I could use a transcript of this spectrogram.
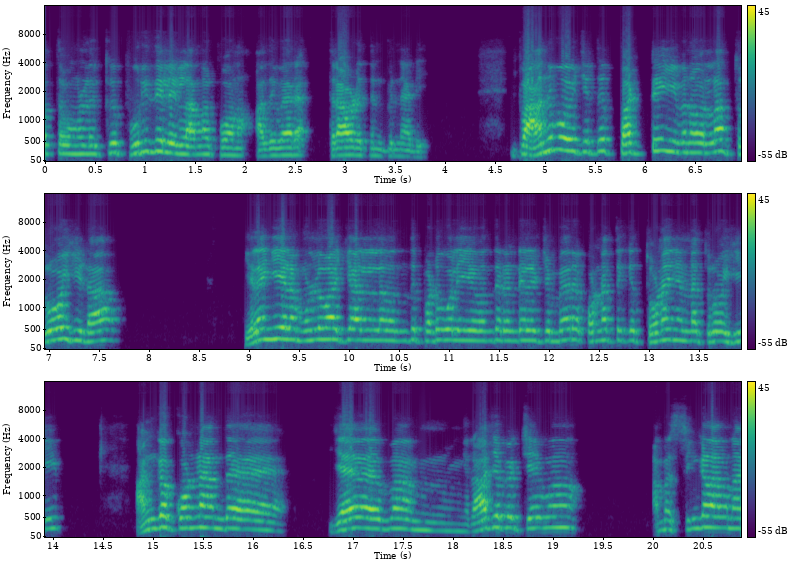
ஒத்தவங்களுக்கு புரிதல் இல்லாம போனோம். அது வேற திராவிடத்தின் பின்னாடி. இப்ப அனுபவிச்சுட்டு பட்டு இவனெல்லாம் துரோகிடா. இலங்கையில முள்ளுவாய்க்கால்ல வந்து படுகொலையை வந்து ரெண்டு லட்சம் பேரை கொன்னத்துக்கு துணை நின்ன துரோகி. அங்க கொன்ன அந்த ஜெய ராஜபக்சேவும் அவன் சிங்களவனா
